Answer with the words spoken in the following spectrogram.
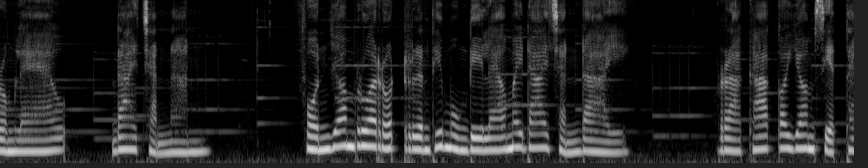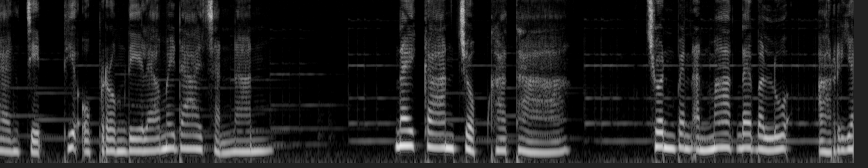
รมแล้วได้ฉันนั้น ฝนย่อมรั่วรดเรือนที่มุงดีแล้วไม่ได้ฉันใด ราคะก็ย่อมเสียดแทงจิตที่อบรมดีแล้วไม่ได้ฉันนั้น ในการจบคาถา ชนเป็นอันมากได้บรรลุอริย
